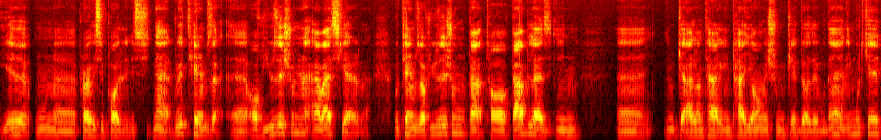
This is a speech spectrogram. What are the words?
یه اون privacy policy نه روی terms of useشون اینو عوض کردن. رو terms of useشون تا قبل از این این که الان تغییر پیامشون که داده بودن این بود که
